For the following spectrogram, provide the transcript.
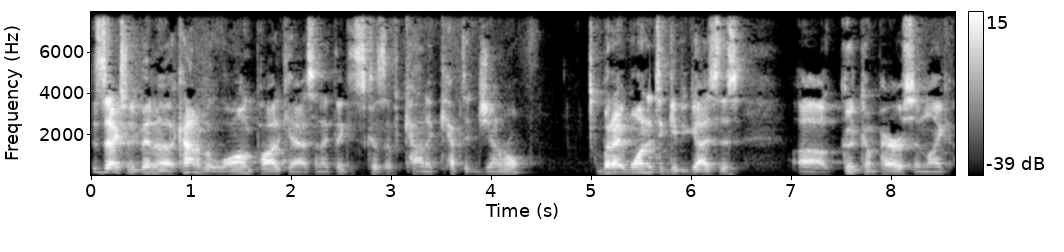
this has actually been a kind of a long podcast, and I think it's because I've kind of kept it general. But I wanted to give you guys this uh, good comparison. Like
